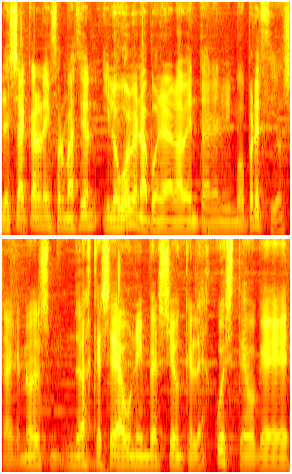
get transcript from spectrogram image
Le sacan la información y lo vuelven a poner a la venta en el mismo precio. O sea que no es, no es que sea una inversión que les cueste o que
